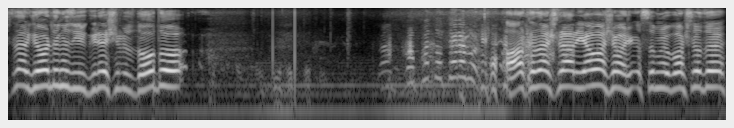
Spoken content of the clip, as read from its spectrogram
Arkadaşlar gördüğünüz gibi güneşimiz doğdu. Kapat o telefonu. Arkadaşlar yavaş yavaş ısınmaya başladı.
